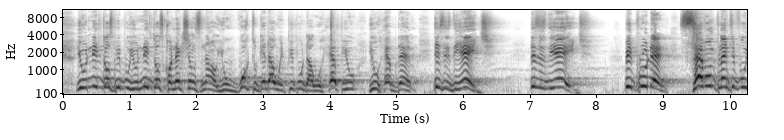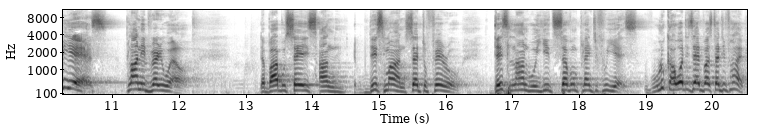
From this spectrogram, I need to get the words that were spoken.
you need those people you need those connections now. You work together with people that will help you you help them. This is the age. This is the age. Be prudent. Seven plentiful years. Plan it very well. The bible says and this man said to pharaoh this land will yield seven plentiful years. Look at what he said, verse 35.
